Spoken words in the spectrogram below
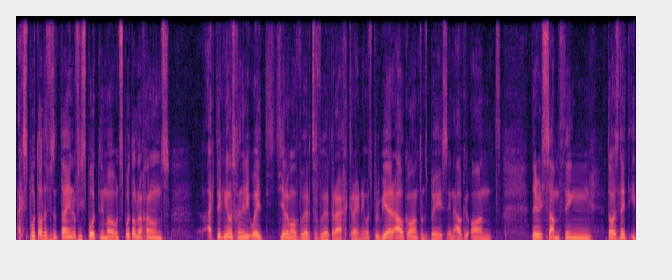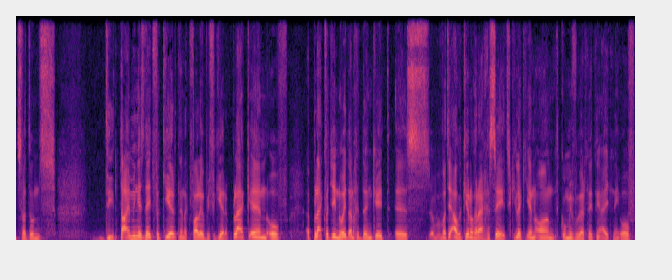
ek spot altyd vir Santyn of nie spot nie, maar ons spot al dan gaan ons ek dink nie ons gaan hierdie ooit heeltemal woord vir woord reg kry nie. Ons probeer elke aand ons bes en elke aand there is something daar's net iets wat ons die timing is net verkeerd en ek val op die verkeerde plek in of 'n plek wat jy nooit aan gedink het is wat jy elke keer nog reg gesê het. Skielik een aand kom die woord net nie uit nie of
